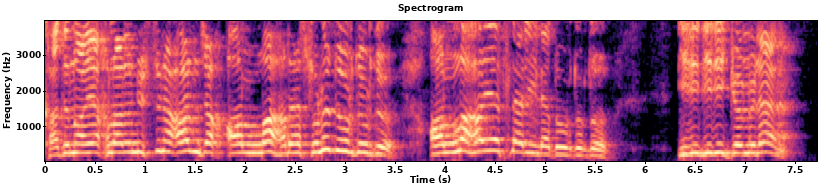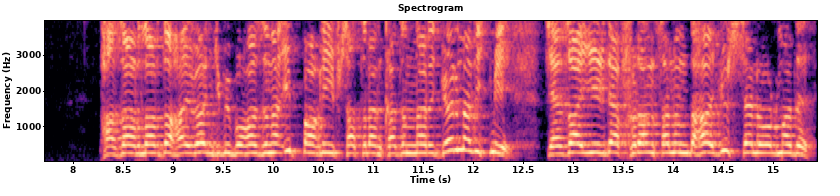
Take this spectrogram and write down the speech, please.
Kadın ayakların üstüne ancak Allah Resulü durdurdu. Allah ayetleriyle durdurdu. Diri diri gömülen, pazarlarda hayvan gibi boğazına ip bağlayıp satılan kadınları görmedik mi? Cezayir'de Fransa'nın daha 100 sene olmadı.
